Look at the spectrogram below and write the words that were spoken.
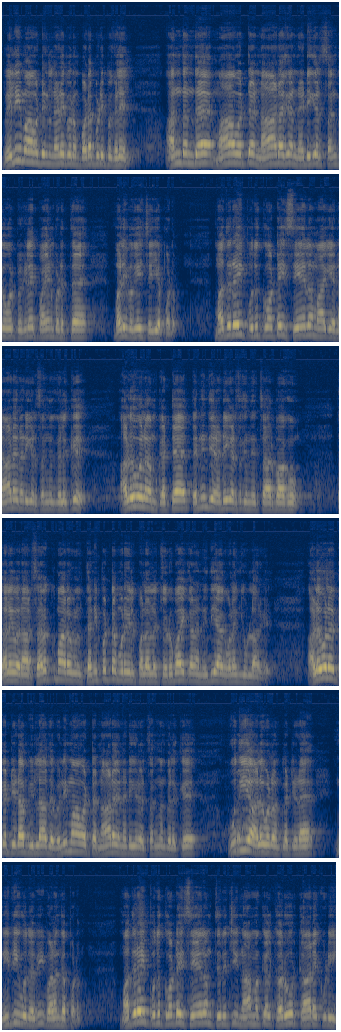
வெளி மாவட்டங்களில் நடைபெறும் படப்பிடிப்புகளில் அந்தந்த மாவட்ட நாடக நடிகர் சங்க உறுப்பினர்களை பயன்படுத்த வழிவகை செய்யப்படும். மதுரை புதுக்கோட்டை சேலம் ஆகிய நாடக நடிகர் சங்கங்களுக்கு அலுவலகம் கட்ட தென்னிந்திய நடிகர் சங்கத்தின் சார்பாகவும் தலைவர் ஆர். சரத்குமார் அவர்கள் தனிப்பட்ட முறையில் பல லட்சம் ரூபாய்க்கான நிதியாக வழங்கியுள்ளார்கள். அலுவலக கட்டிடம் இல்லாத வெளிமாவட்ட நாடக நடிகர்கள் சங்கங்களுக்கு புதிய அலுவலகம் கட்டிட நிதி உதவி வழங்கப்படும். மதுரை புதுக்கோட்டை சேலம் திருச்சி நாமக்கல் கரூர் காரைக்குடி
